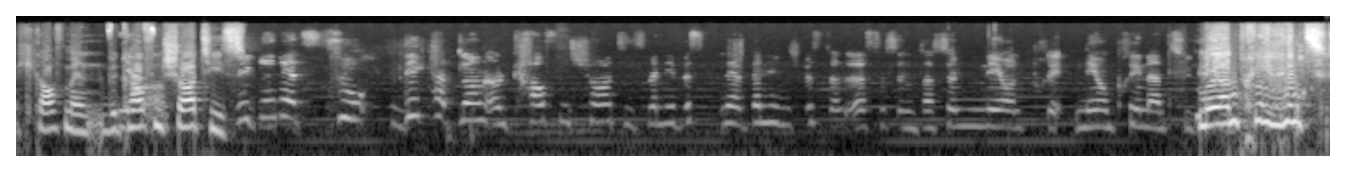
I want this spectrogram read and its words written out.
Ich kauf mir, wir Ja. kaufen Shorties. Wir gehen jetzt zu Decathlon und kaufen Shorties. Wenn ihr wisst, ne, wenn ihr nicht wisst, was das sind, das sind Neonpre Neoprenanzüge. Neonprint.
